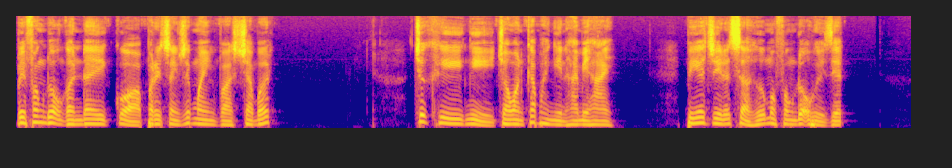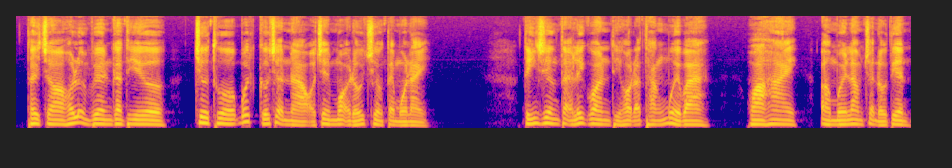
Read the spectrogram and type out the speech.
Về phong độ gần đây của Paris Saint-Germain và Strasbourg Trước khi nghỉ cho World Cup 2022, PSG đã sở hữu một phong độ hủy diệt. Thầy trò huấn luyện viên Gantier chưa thua bất cứ trận nào ở trên mọi đấu trường tại mùa này. Tính riêng tại League One thì họ đã thắng 13, hòa 2 ở 15 trận đầu tiên.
